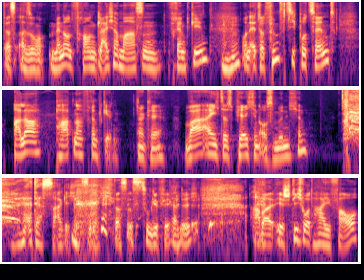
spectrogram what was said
dass also Männer und Frauen gleichermaßen fremdgehen mhm. und etwa 50 Prozent aller Partner fremdgehen. Okay. War eigentlich das Pärchen aus München? das sage ich jetzt nicht, das ist zu gefährlich. Aber Stichwort HIV,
